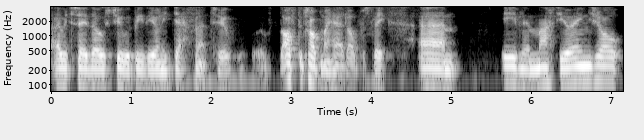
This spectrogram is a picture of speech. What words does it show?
I would say those two would be the only definite two, off the top of my head, obviously. Um, evening, Matthew Angel.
